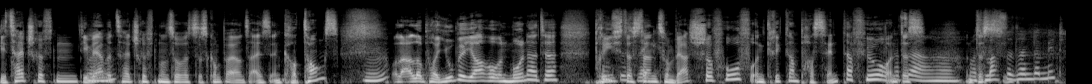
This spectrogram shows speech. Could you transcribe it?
die Zeitschriften, Mhm. die Werbezeitschriften und sowas, das kommt bei uns alles in Kartons. Und alle paar Jubeljahre und Monate bringe ich das es dann weg. zum Wertstoffhof und krieg dann ein paar Cent dafür. Und Was das, sagen, und was das, machst du dann damit?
